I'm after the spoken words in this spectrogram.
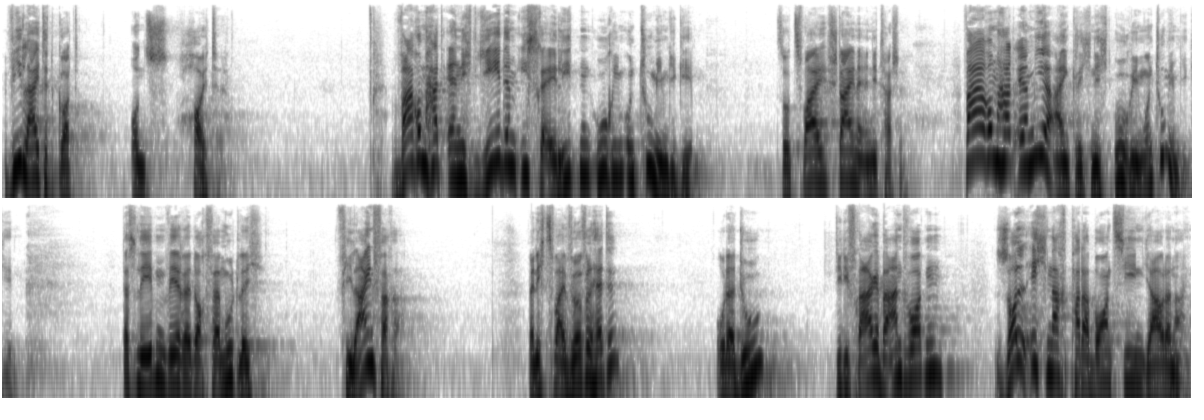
Wie leitet Gott uns heute? Warum hat er nicht jedem Israeliten Urim und Tumim gegeben? So zwei Steine in die Tasche. Warum hat er mir eigentlich nicht Urim und Tumim gegeben? Das Leben wäre doch vermutlich viel einfacher. Wenn ich zwei Würfel hätte oder du, die die Frage beantworten, soll ich nach Paderborn ziehen, ja oder nein?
